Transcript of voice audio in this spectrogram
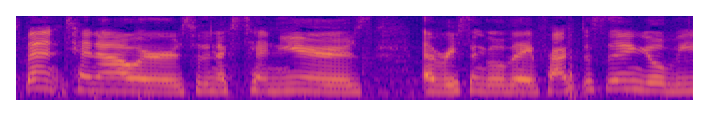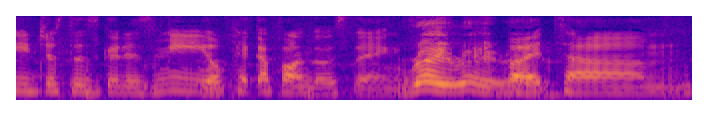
spent 10 hours for the next 10 years every single day practicing, you'll be just as good as me. You'll pick up on those things. right, right, right. But um,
